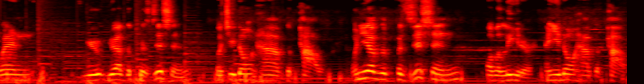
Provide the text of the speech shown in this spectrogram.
when you, you have the position, but you don't have the power. When you have the position of a leader and you don't have the power.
